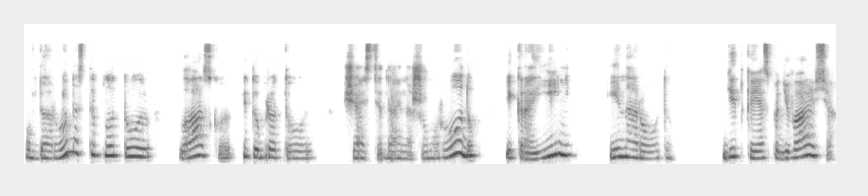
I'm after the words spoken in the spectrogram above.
обдаруй нас теплотою, ласкою і добротою. Щастя дай нашому роду і країні, і народу. Дітки, я сподіваюся,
